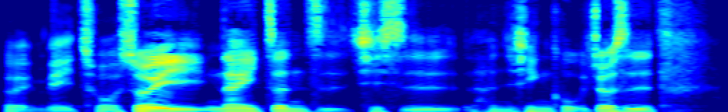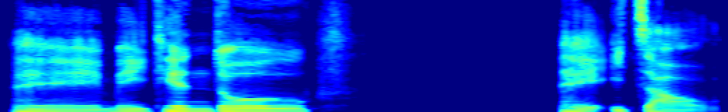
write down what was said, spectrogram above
对，没错。所以那一阵子其实很辛苦，就是诶，每一天都诶一早。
